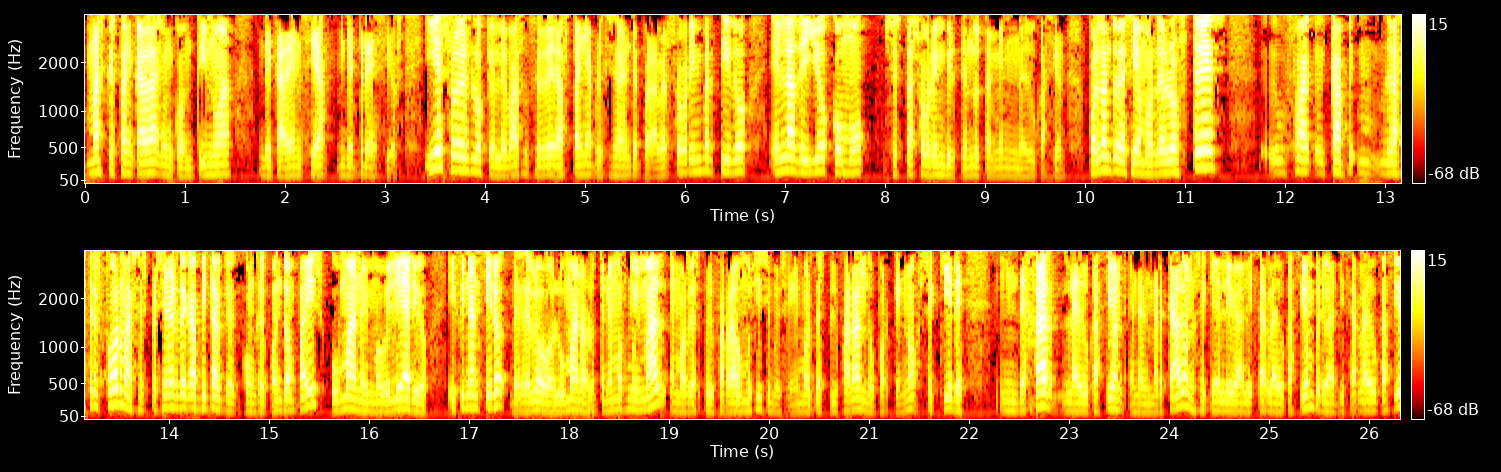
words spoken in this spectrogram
más que estancada en continua decadencia de precios. Y eso es lo que le va a suceder a España precisamente por haber sobreinvertido en ladrillo como se está sobreinvirtiendo también en educación. Por tanto, decíamos, de los tres de las tres formas, expresiones de capital que, con que cuenta un país, humano, inmobiliario y financiero, desde luego el humano lo tenemos muy mal, hemos despilfarrado muchísimo y seguimos despilfarrando porque no se quiere dejar la educación en el mercado, no se quiere liberalizar la educación, privatizar la educación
